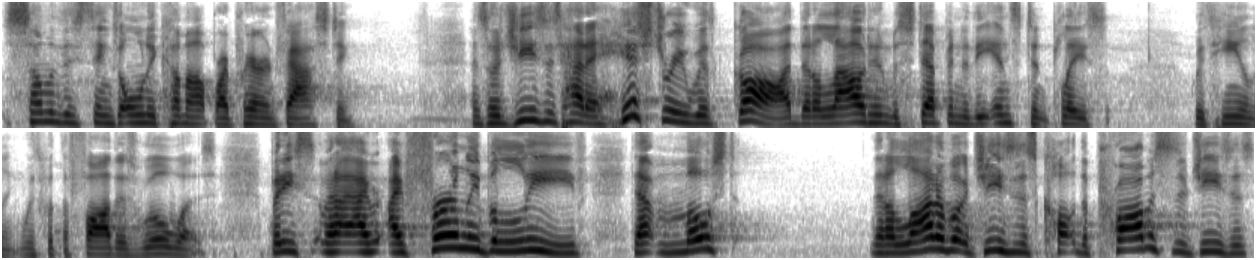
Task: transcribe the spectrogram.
some of these things only come out by prayer and fasting. And so Jesus had a history with God that allowed him to step into the instant place with healing, with what the Father's will was. But, he's, but I, I firmly believe that most, that a lot of what Jesus called, the promises of Jesus,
